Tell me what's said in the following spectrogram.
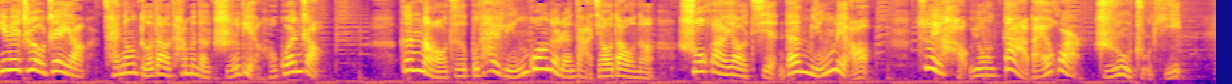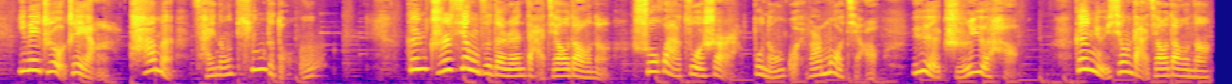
因为只有这样才能得到他们的指点和关照。跟脑子不太灵光的人打交道呢，说话要简单明了，最好用大白话植入主题，因为只有这样啊，他们才能听得懂。跟直性子的人打交道呢，说话做事儿啊，不能拐弯抹角，越直越好。跟女性打交道呢，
